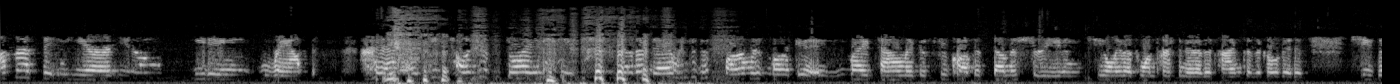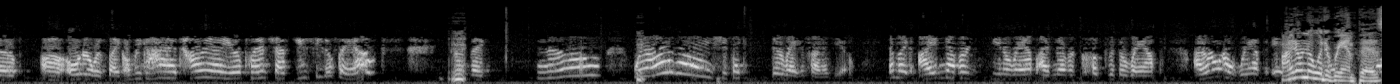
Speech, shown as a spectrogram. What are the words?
I'm not sitting here, you know, eating ramps. I keep telling this story. The other day, I went to this farmer's market in my town, like this food court that's down the street, and she only lets one person in at a time because of COVID. And she, the uh, owner was like, "Oh my God, Talia, you're a plant chef. Do you see the ramps?" And I was like, "No, where are they?" She's like, "They're right in front of you." I'm like, "I've never seen a ramp. I've never cooked with a ramp. I don't know what a ramp is." I don't know what a ramp is.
